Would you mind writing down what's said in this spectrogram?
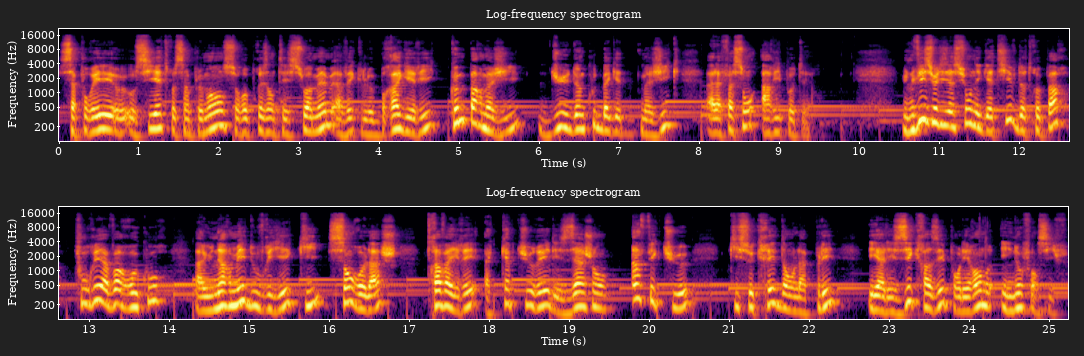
Ça pourrait euh, aussi être simplement se représenter soi-même avec le bras guéri, comme par magie, d'un coup de baguette magique à la façon Harry Potter. Une visualisation négative, d'autre part, pourrait avoir recours à une armée d'ouvriers qui, sans relâche, travailleraient à capturer les agents infectueux qui se créent dans la plaie et à les écraser pour les rendre inoffensifs.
